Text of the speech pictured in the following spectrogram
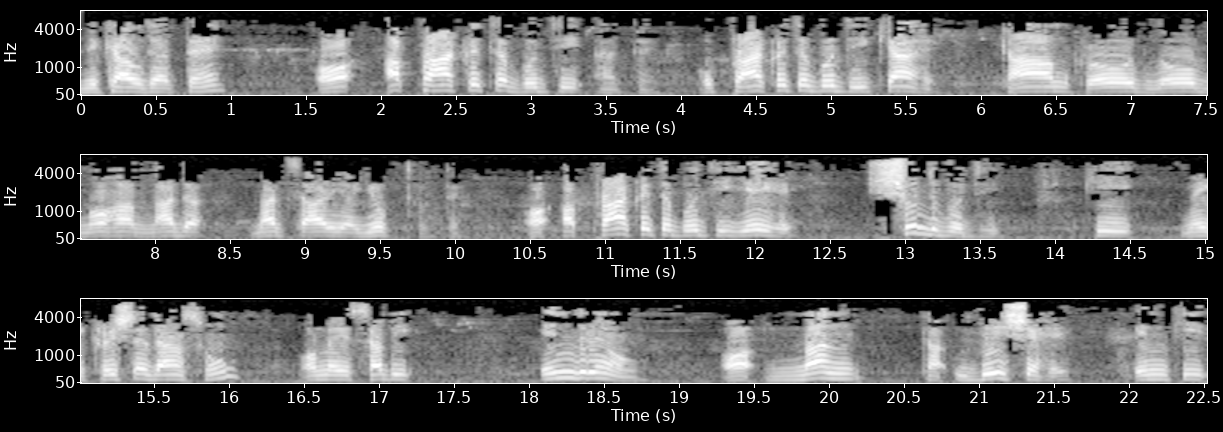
निकाल जाते हैं और अप्राकृत बुद्धि आते हैं। वो प्राकृत बुद्धि क्या है? काम, क्रोध, लोभ, मोह, मद, मत्सार्य, युक्त होते और अप्राकृत बुद्धि ये है, शुद्ध बुद्धि, कि मैं कृष्णदास हूँ और मैं सभी इंद्रियों और मन का उद्देश्य है इनकी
